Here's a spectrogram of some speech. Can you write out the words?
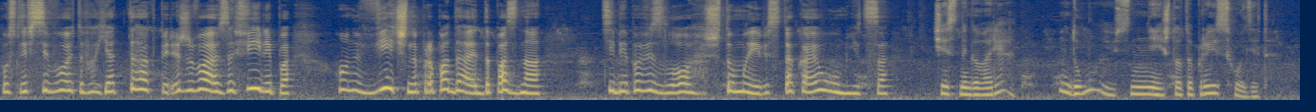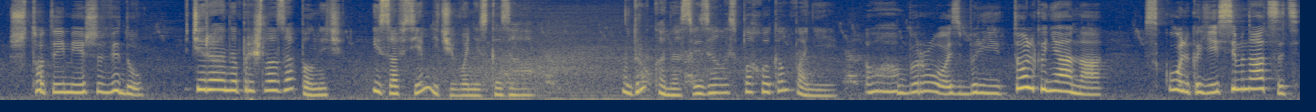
После всего этого я так переживаю за Филиппа. Он вечно пропадает допоздна. Тебе повезло, что Мэйвис такая умница. Честно говоря, думаю, с ней что-то происходит. Что ты имеешь в виду? Вчера она пришла за полночь и совсем ничего не сказала. Вдруг она связалась с плохой компанией. О, брось, Бри, только не она. Сколько ей, 17?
